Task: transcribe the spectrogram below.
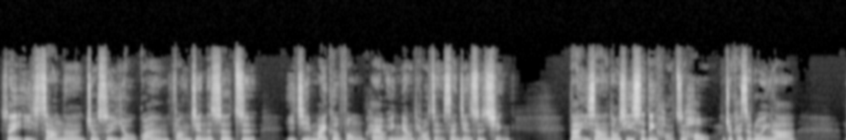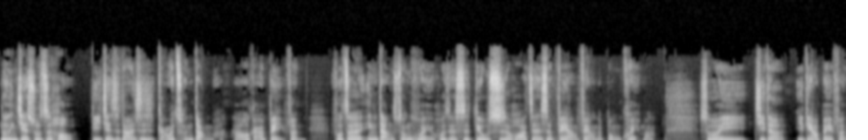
所以以上呢就是有关房间的设置。以及麦克风还有音量调整三件事情。那以上的东西设定好之后，我们就开始录音啦。录音结束之后，第一件事当然是赶快存档嘛，然后赶快备份，否则音档损毁或者是丢失的话，真的是非常非常的崩溃嘛。所以记得一定要备份。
